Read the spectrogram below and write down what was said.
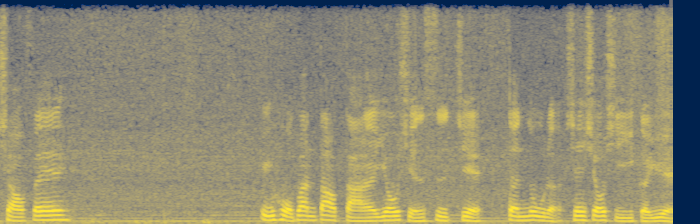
小飞。与伙伴到达了悠闲世界，登陆了。先休息一个月，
